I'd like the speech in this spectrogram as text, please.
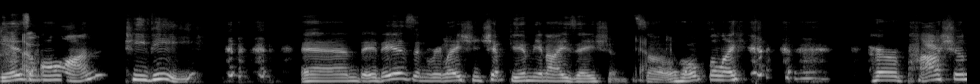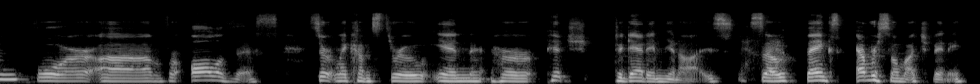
is on TV. And it is in relationship to immunization. Yeah. So hopefully her passion for, um, for all of this certainly comes through in her pitch to get immunized. Yeah. So thanks ever so much, Vinny.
